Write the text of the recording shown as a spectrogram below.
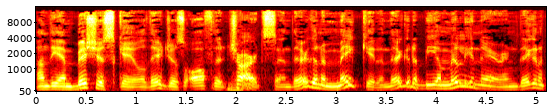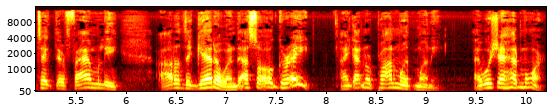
on the ambitious scale, they're just off the charts and they're going to make it and they're going to be a millionaire and they're going to take their family out of the ghetto and that's all great. I got no problem with money. I wish I had more.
